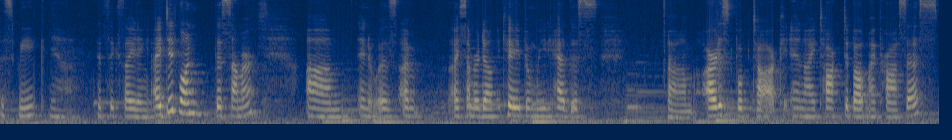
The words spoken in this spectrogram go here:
this week. Yeah, it's exciting. I did one this summer, um, and it was I'm, I summered down the Cape, and we had this um, artist book talk, and I talked about my process,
